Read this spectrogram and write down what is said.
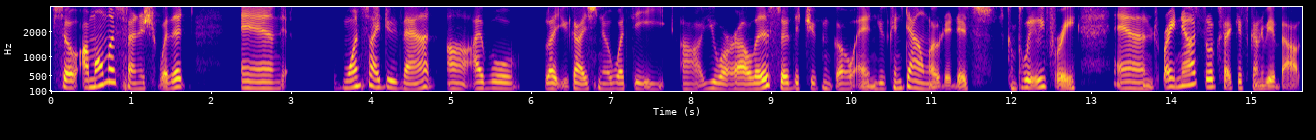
So I'm almost finished with it, and once I do that, uh, I will let you guys know what the uh, URL is so that you can go and you can download it. It's completely free. And right now it looks like it's going to be about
